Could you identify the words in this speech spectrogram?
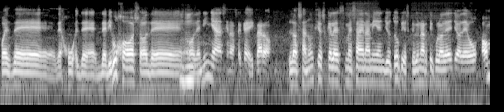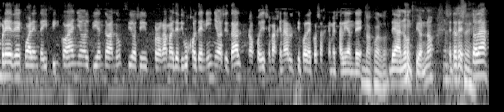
pues de, de, de, dibujos o de, o de niñas y no sé qué. Y claro, los anuncios que les me salen a mí en YouTube y escribí un artículo de ello de un hombre de 45 años viendo anuncios y programas de dibujos de niños y tal, no os podéis imaginar el tipo de cosas que me salían de, de, anuncios, ¿no? Entonces, toda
